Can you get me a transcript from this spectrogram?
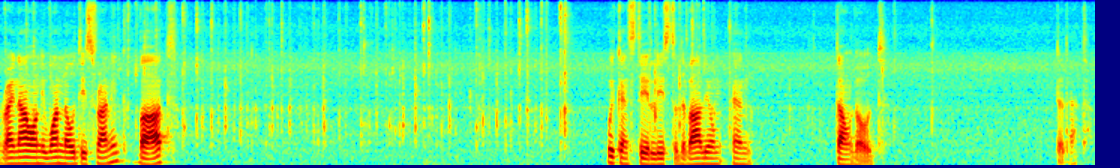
Right now only one node is running, but we can still list the volume and download the data.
